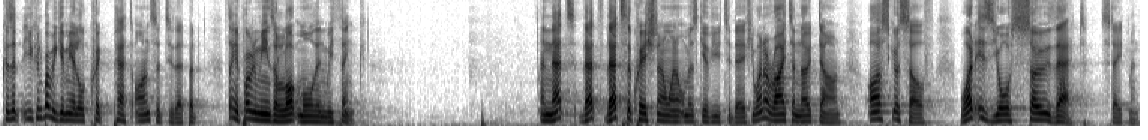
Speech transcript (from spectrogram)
Because you can probably give me a little quick pat answer to that, but I think it probably means a lot more than we think. And that's, that's, that's the question I want to almost give you today. If you want to write a note down, ask yourself, what is your so that statement?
